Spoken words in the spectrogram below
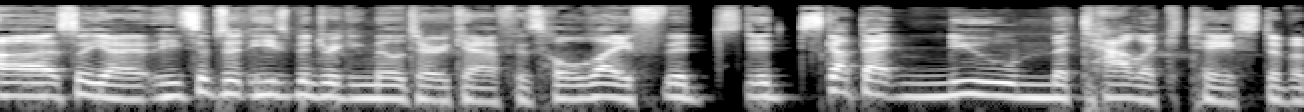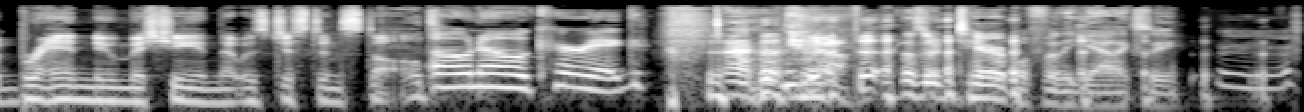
Uh, so yeah, he sips it. He's been drinking military caf his whole life. It's it's got that new metallic taste of a brand new machine that was just installed. Oh no, a Keurig. Yeah, Those are terrible for the galaxy. it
